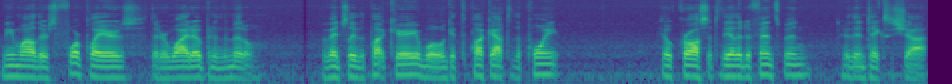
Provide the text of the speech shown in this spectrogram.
Meanwhile, there's four players that are wide open in the middle. Eventually, the puck carrier will get the puck out to the point. He'll cross it to the other defenseman, who then takes a shot.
